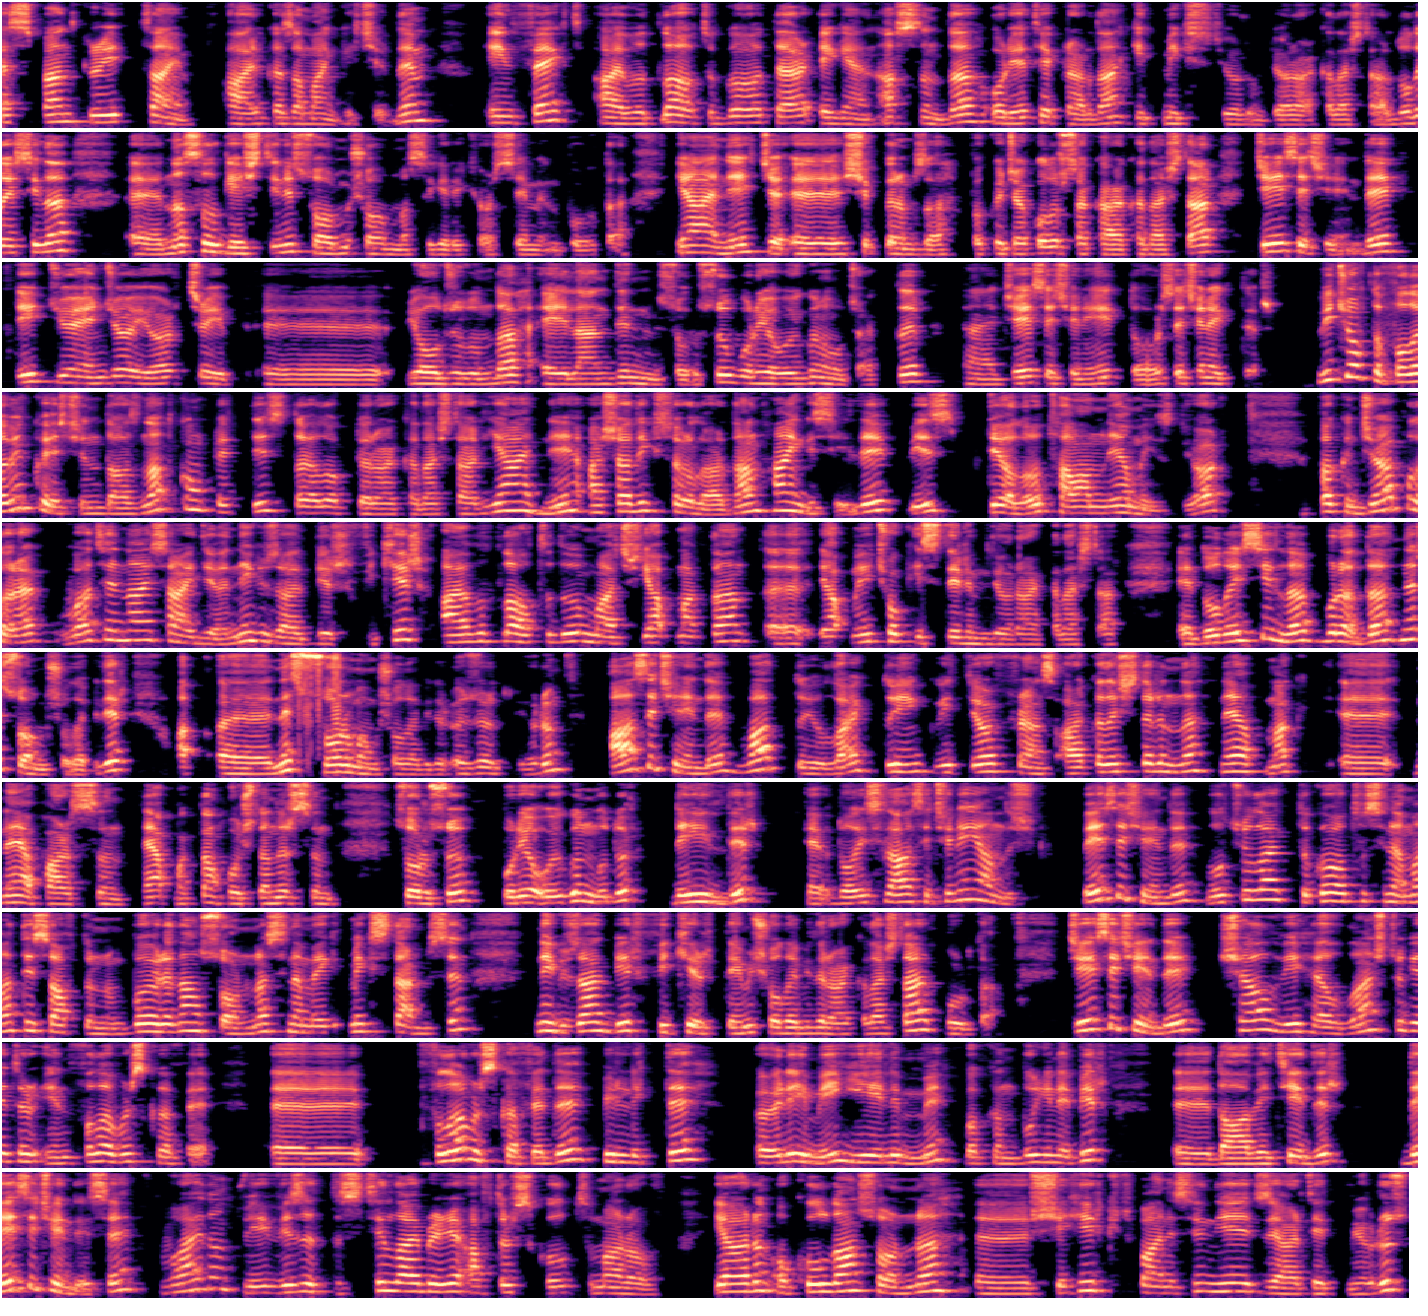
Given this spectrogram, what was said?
I spent great time, harika zaman geçirdim. In fact, I would love to go there again. Aslında oraya tekrardan gitmek istiyorum diyor arkadaşlar. Dolayısıyla e, nasıl geçtiğini sormuş olması gerekiyor Sem'in burada. Yani e, şıklarımıza bakacak olursak arkadaşlar C seçeneğinde Did you enjoy your trip? E, yolculuğunda eğlendin mi sorusu buraya uygun olacaktır. Yani C seçeneği doğru seçenektir. Which of the following question does not complete this dialogue diyor arkadaşlar. Yani aşağıdaki sorulardan hangisiyle biz diyaloğu tamamlayamayız diyor. Bakın cevap olarak what a nice idea ne güzel bir fikir. I would love to do much yapmaktan e, yapmayı çok isterim diyor arkadaşlar. E, dolayısıyla burada ne sormuş olabilir? A, e, ne sormamış olabilir özür diliyorum. A seçeneğinde what do you like doing with your friends? Arkadaşlarınla ne yapmak e, ne yaparsın, ne yapmaktan hoşlanırsın sorusu buraya uygun mudur? Değildir. E, dolayısıyla A seçeneği yanlış. B seçeneğinde Would you like to go to cinema this afternoon? Bu öğleden sonra sinemaya gitmek ister misin? Ne güzel bir fikir demiş olabilir arkadaşlar burada. C seçeneğinde Shall we have lunch together in Flowers Cafe? Ee, Flowers Cafe'de birlikte öğle yemeği yiyelim mi? Bakın bu yine bir e, davetiyedir. D seçeneğinde ise Why don't we visit the City Library after school tomorrow? Yarın okuldan sonra e, şehir kütüphanesini niye ziyaret etmiyoruz?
